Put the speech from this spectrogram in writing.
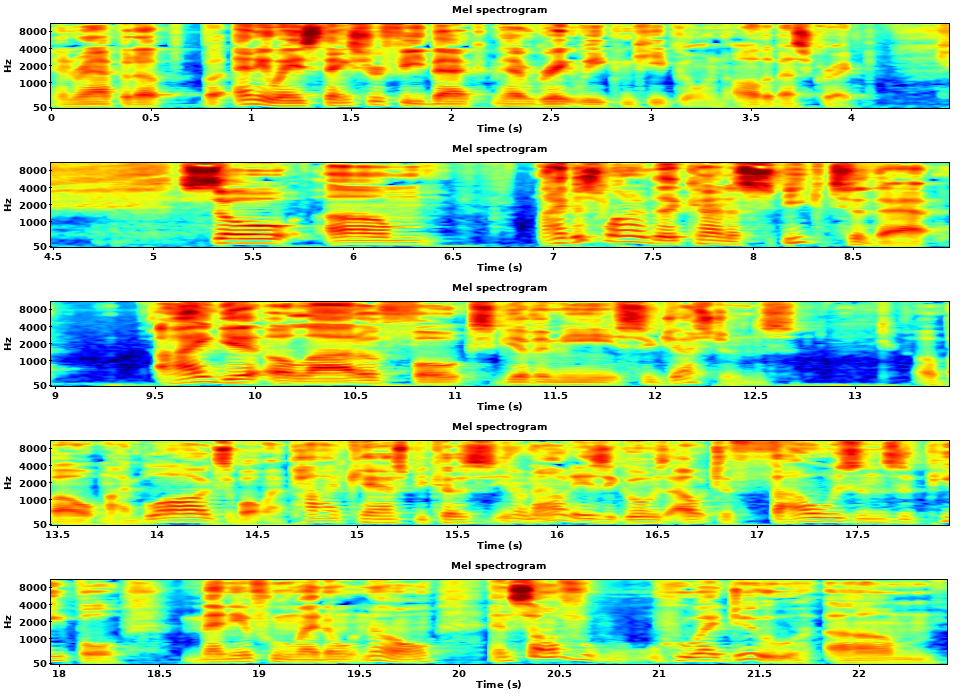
and wrap it up. But, anyways, thanks for feedback. Have a great week and keep going. All the best, Craig. So, um, I just wanted to kind of speak to that. I get a lot of folks giving me suggestions about my blogs, about my podcast, because you know nowadays it goes out to thousands of people, many of whom I don't know, and some of who I do. Um,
